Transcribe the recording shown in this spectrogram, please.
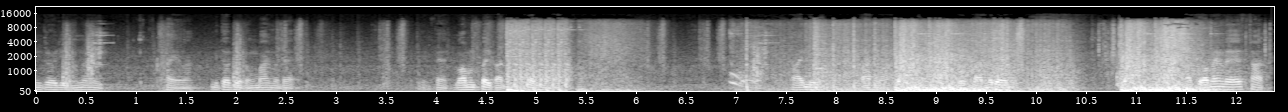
มีตัวอยู่ข้างนอกอีกใครวะมีตัวโดดลงบ้านมาได้แต่รอมันเปิดก่อนโดนหัวท้ายมีปาดหัวโดนตัดไม่โดนตัดตัวแม่งเลยสัตว์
